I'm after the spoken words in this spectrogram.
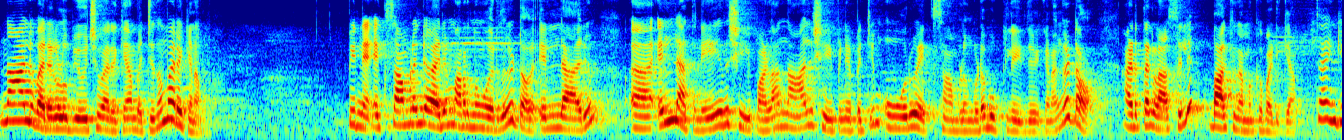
നാല് വരകൾ ഉപയോഗിച്ച് വരയ്ക്കാൻ പറ്റിയതും വരയ്ക്കണം. പിന്നെ എക്സാമ്പിളിന്റെ കാര്യം മറന്നു പോകരുത് കേട്ടോ. എല്ലാവരും എല്ലാത്തിനും ഏത് ഷേപ്പാണ് ആ നാല് ഷേപ്പിനെ പറ്റിയും ഓരോ എക്സാമ്പിളും കൂടെ ബുക്കിൽ എഴുതി വെക്കണം കേട്ടോ. അടുത്ത ക്ലാസ്സിൽ ബാക്കി നമുക്ക് പഠിക്കാം. താങ്ക്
